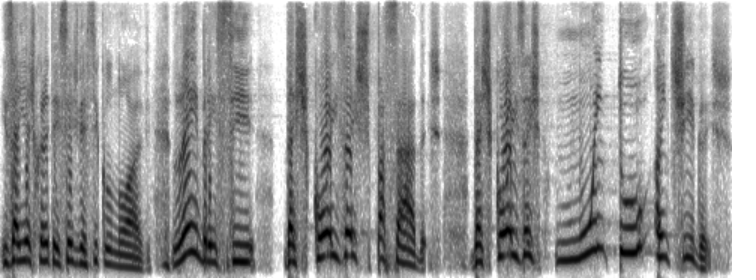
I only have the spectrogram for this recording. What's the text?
Isaías 46, versículo 9: Lembrem-se das coisas passadas, das coisas muito antigas.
